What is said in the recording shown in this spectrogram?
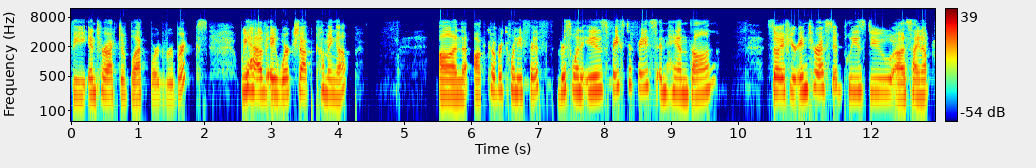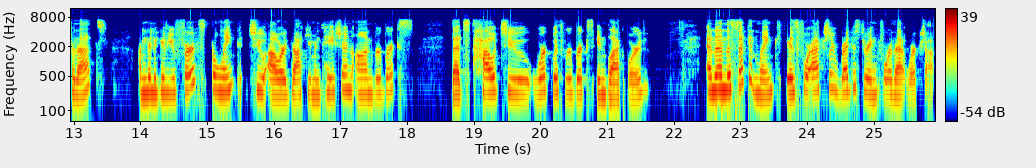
the interactive Blackboard rubrics, we have a workshop coming up on October 25th. This one is face-to-face -face and hands-on. So if you're interested, please do uh, sign up for that. I'm going to give you first the link to our documentation on rubrics that's how to work with rubrics in Blackboard. And then the second link is for actually registering for that workshop.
